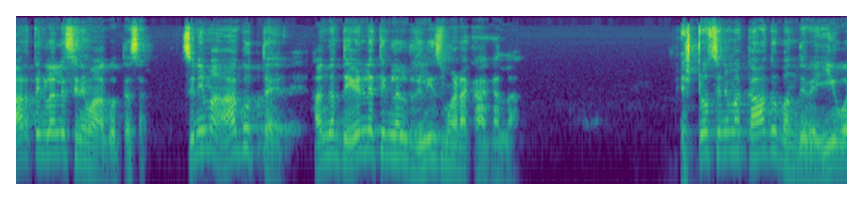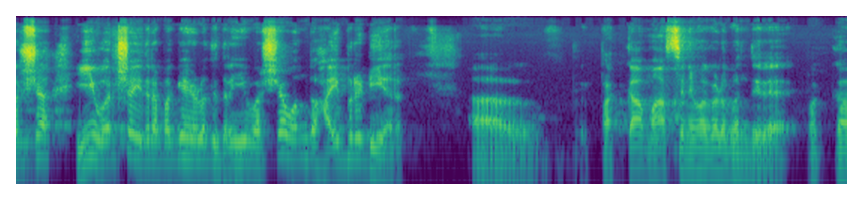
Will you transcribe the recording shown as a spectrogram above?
ಆರು ತಿಂಗಳಲ್ಲಿ ಸಿನಿಮಾ ಆಗುತ್ತೆ ಸರ್. ಸಿನಿಮಾ ಆಗುತ್ತೆ. ಹಂಗಂತ ಏಳನೇ ತಿಂಗಳಲ್ಲಿ ರಿಲೀಸ್ ಮಾಡೋಕ್ಕಾಗಲ್ಲ. ಎಷ್ಟೋ ಸಿನಿಮಾ ಕಾದು ಬಂದಿವೆ. ಈ ವರ್ಷ ಈ ವರ್ಷ ಇದರ ಬಗ್ಗೆ ಹೇಳೋದಿದ್ರೆ ಈ ವರ್ಷ ಒಂದು ಹೈಬ್ರಿಡ್ ಇಯರ್ ಪಕ್ಕಾ ಮಾಸ್ ಸಿನಿಮಾಗಳು ಬಂದಿವೆ, ಪಕ್ಕಾ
